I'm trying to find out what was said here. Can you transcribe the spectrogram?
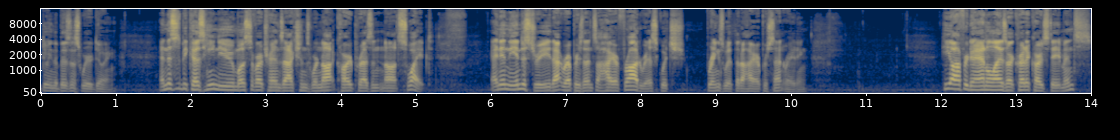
doing the business we were doing. And this is because he knew most of our transactions were not card present, not swiped. And in the industry, that represents a higher fraud risk, which brings with it a higher percent rating. He offered to analyze our credit card statements,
